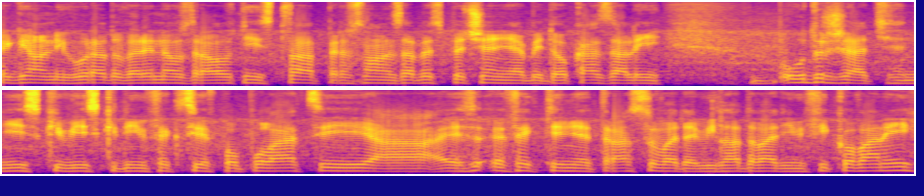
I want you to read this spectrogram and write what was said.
regionálnych úradov verejného zdravotníctva a personálne zabezpečenie, aby dokázali udržať nízky výskyt infekcie v populácii a e, efektívne trasovať a vyhľadovať infikovaných.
